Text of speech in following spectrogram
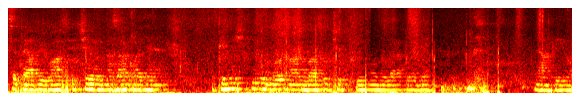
Chcete, aby vás učil na základě knižky, nebo mám vás učit přímo na základě nějakého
